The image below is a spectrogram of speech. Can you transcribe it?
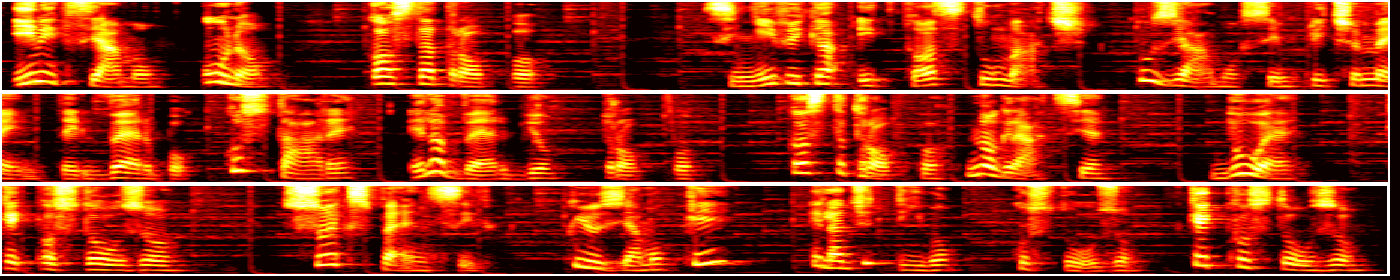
Iniziamo. 1. Costa troppo. Significa it costs too much. Usiamo semplicemente il verbo costare e l'avverbio troppo. Costa troppo, no grazie. 2. Che costoso. So expensive. Qui usiamo che e l'aggettivo costoso. Che costoso.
